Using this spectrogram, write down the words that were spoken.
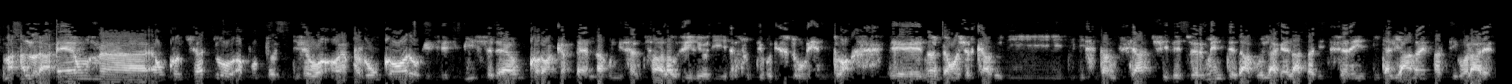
Ma allora è un, eh, è un concetto, appunto, dicevo, è proprio un coro che si esibisce ed è un coro a cappella, quindi senza l'ausilio di nessun tipo di strumento. E noi abbiamo cercato di, di distanziarci leggermente da quella che è la tradizione italiana, in particolare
